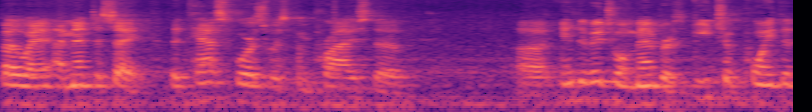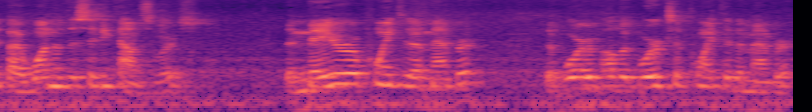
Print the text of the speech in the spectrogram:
By the way, I meant to say, the task force was comprised of uh, individual members, each appointed by one of the city councilors. The mayor appointed a member, the Board of Public Works appointed a member,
